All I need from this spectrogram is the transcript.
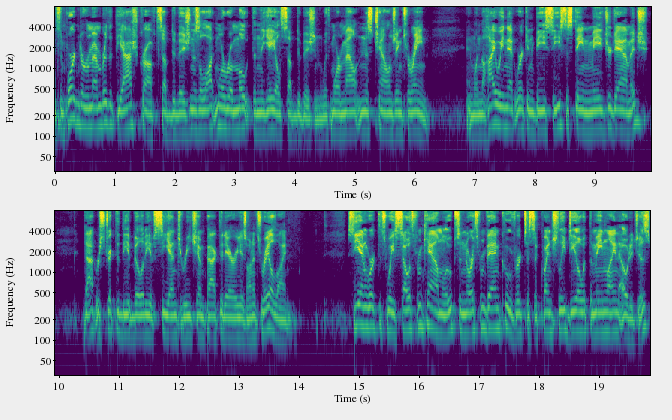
It's important to remember that the Ashcroft subdivision is a lot more remote than the Yale subdivision, with more mountainous, challenging terrain. And when the highway network in BC sustained major damage, that restricted the ability of CN to reach impacted areas on its rail line. CN worked its way south from Kamloops and north from Vancouver to sequentially deal with the mainline outages,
